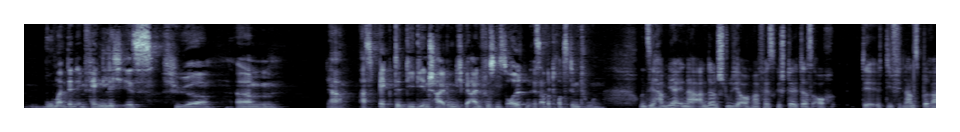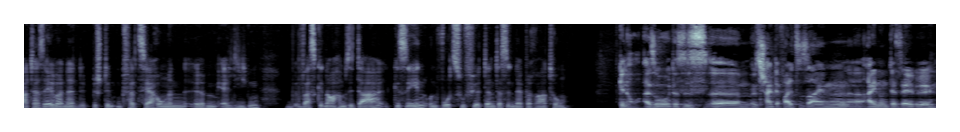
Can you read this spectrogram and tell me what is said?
wo man denn empfänglich ist für ähm, ja, Aspekte, die die Entscheidung nicht beeinflussen sollten, es aber trotzdem tun. Und Sie haben ja in einer anderen Studie auch mal festgestellt, dass auch der, die Finanzberater selber ne, bestimmten Verzerrungen ähm, erliegen. Was genau haben Sie da gesehen und wozu führt denn das in der Beratung? Genau, also das ist, ähm, es scheint der Fall zu sein. Ein und derselbe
